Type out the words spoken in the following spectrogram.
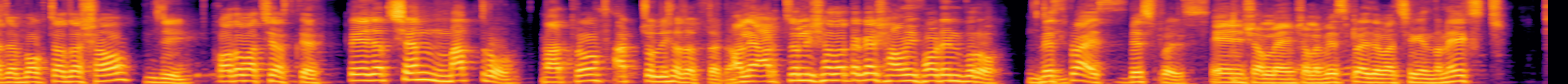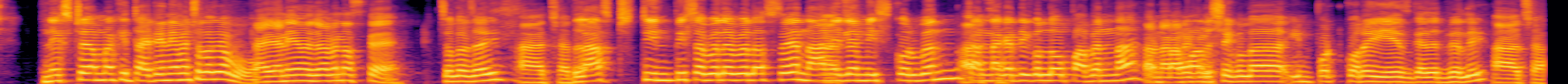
আচ্ছা বক্স চার্জার সহ? জি। কত পাচ্ছি আজকে? পেয়ে যাচ্ছেন মাত্র মাত্র? আটচল্লিশ হাজার টাকা। তাহলে আটচল্লিশ হাজার টাকায় Xiaomi fourteen pro best price best price ইনশাল্লাহ ইনশাল্লাহ বেস্ট প্রাইসে পাচ্ছি কিন্তু। নেক্সট নেক্সট আমরা কি টাইটানিয়ামে চলে যাব? টাইটানিয়ামে যাবেন আজকে? চলে যাই। আচ্ছা লাস্ট তিন পিস অ্যাভেলেবেল আছে না নিলে মিস করবেন। কান্নাকাটি করলেও পাবেন না কারণ বাংলাদেশে এগুলা ইম্পোর্ট করে ইএস গ্যাজেট ভ্যালি আচ্ছা।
